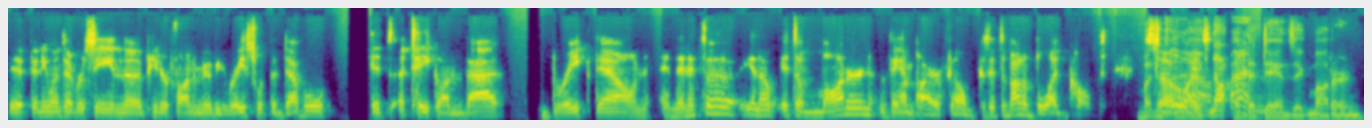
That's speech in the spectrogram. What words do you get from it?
if anyone's ever seen the Peter Fonda movie Race with the Devil, it's a take on that breakdown. And then it's a, you know, it's a modern vampire film because it's about a blood cult. But So not like it's not the. Danzig modern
